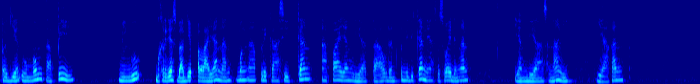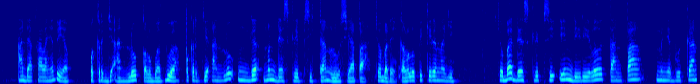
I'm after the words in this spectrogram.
bagian umum tapi Minggu bekerja sebagai pelayanan mengaplikasikan apa yang dia tahu dan pendidikannya sesuai dengan yang dia senangi. Ya kan ada kalanya tuh ya pekerjaan lu kalau buat gua pekerjaan lu enggak mendeskripsikan lu siapa. Coba deh kalau lu pikirin lagi. Coba deskripsiin diri lu tanpa menyebutkan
